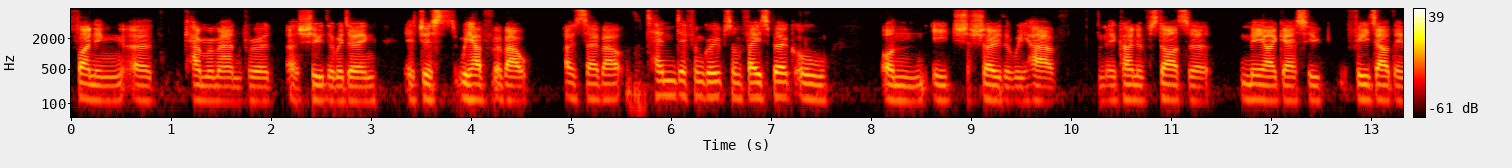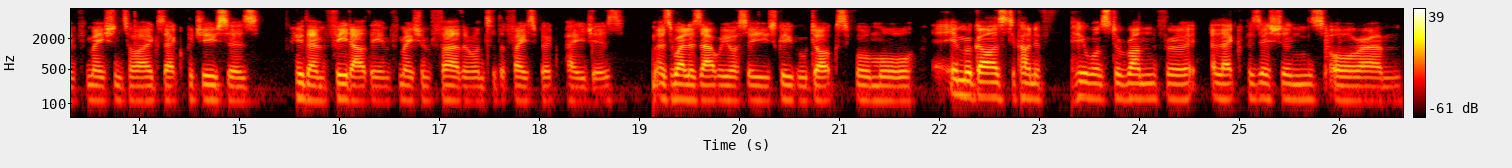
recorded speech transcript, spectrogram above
finding a cameraman for a, a shoot that we're doing. It's just, we have about, I'd say about 10 different groups on Facebook, all on each show that we have. It kind of starts at me, I guess, who feeds out the information to our exec producers, who then feed out the information further onto the Facebook pages. As well as that, we also use Google Docs for more in regards to kind of who wants to run for elect positions or um,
